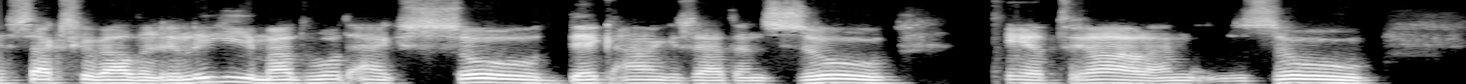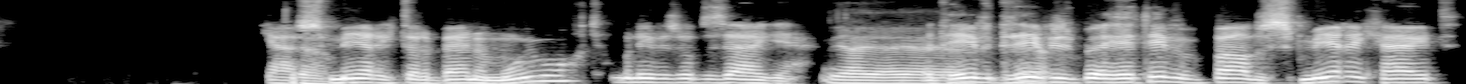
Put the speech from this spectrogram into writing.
Seks, geweld en religie. Maar het wordt eigenlijk zo dik aangezet en zo theatraal en zo ja, ja. smerig dat het bijna mooi wordt, om het even zo te zeggen. Ja, ja, ja, het, heeft, het, heeft, het heeft een bepaalde smerigheid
